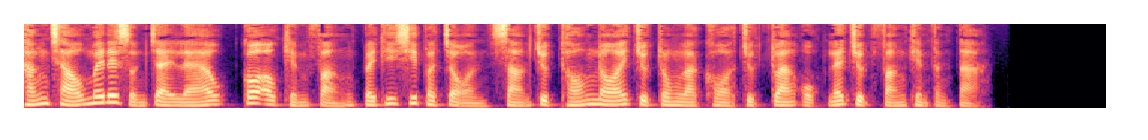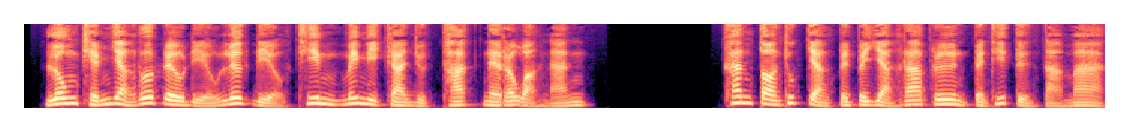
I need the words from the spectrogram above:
ทั้งเฉาไม่ได้สนใจแล้ว ก็เอาเข็มฝังไปที่ชีพจรสามจุดท้องน้อยจุดตรงลาคอจุดกลางอกและจุดฝังเข็มต่างๆ ลงเข็มอย่างรวดเร็วเดี๋ยวเลือกเดี่ยวทิ่มไม่มีการหยุดพักในระหว่างนั้น ขั้นตอนทุกอย่างเป็นไปอย่างราบรื่นเป็นที่ตื่นตามาก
